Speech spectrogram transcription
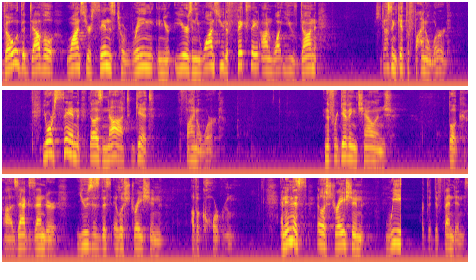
though the devil wants your sins to ring in your ears and he wants you to fixate on what you've done, he doesn't get the final word. Your sin does not get the final word. In the Forgiving Challenge book, uh, Zach Zehnder uses this illustration of a courtroom. And in this illustration, we are the defendants.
